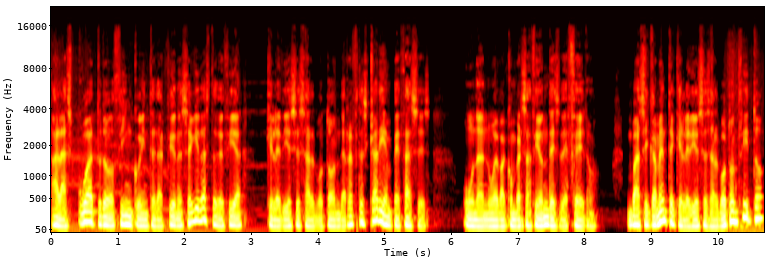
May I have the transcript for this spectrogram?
A las cuatro o cinco interacciones seguidas te decía que le dieses al botón de refrescar y empezases una nueva conversación desde cero. Básicamente que le dieses al botoncito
